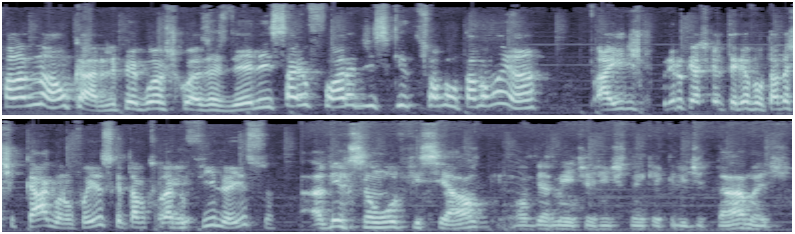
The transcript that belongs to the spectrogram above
falaram: não, cara, ele pegou as coisas dele e saiu fora, disse que só voltava amanhã. Aí descobriram que acho que ele teria voltado a Chicago, não foi isso? Que ele estava com o do filho, é isso? A versão oficial, obviamente a gente tem que acreditar, mas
